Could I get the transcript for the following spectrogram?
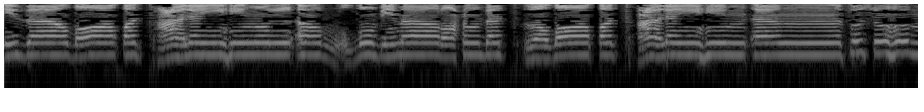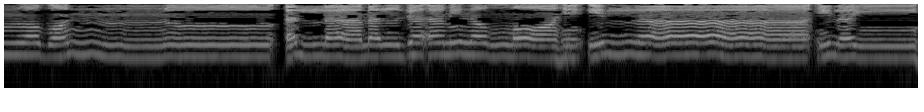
إذا ضاقت عليهم الأرض بما رحبت وضاقت عليهم أنفسهم وظنوا أن لا ملجأ من الله إلا إليه.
